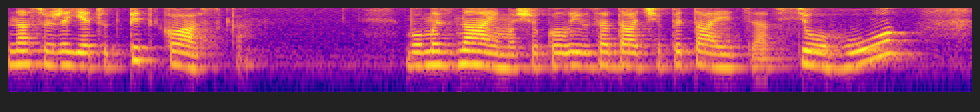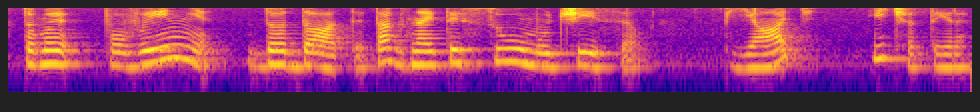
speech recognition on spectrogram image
У нас вже є тут підказка. Бо ми знаємо, що коли в задачі питається всього, то ми повинні додати, так, знайти суму чисел 5 і 4.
